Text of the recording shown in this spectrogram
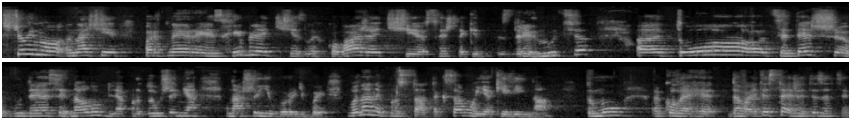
Щойно наші партнери схиблять чи злегковажать, чи все ж таки здригнуться. е, То це теж буде сигналом для продовження нашої боротьби. Вона непроста, так само як і війна. Тому, е, колеги, давайте стежити за цим.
